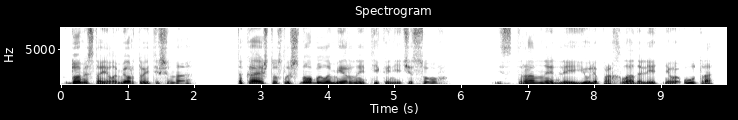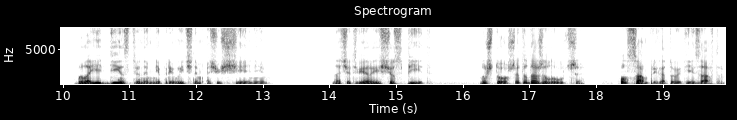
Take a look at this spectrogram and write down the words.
В доме стояла мертвая тишина, такая, что слышно было мерное тиканье часов. И странная для июля прохлада летнего утра была единственным непривычным ощущением. Значит, Вера еще спит. Ну что ж, это даже лучше. Он сам приготовит ей завтрак.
